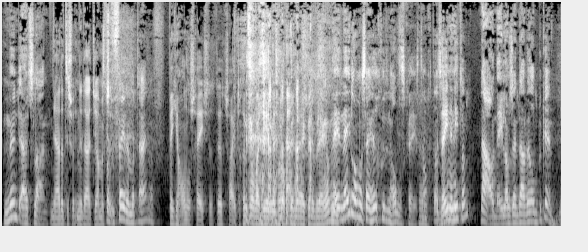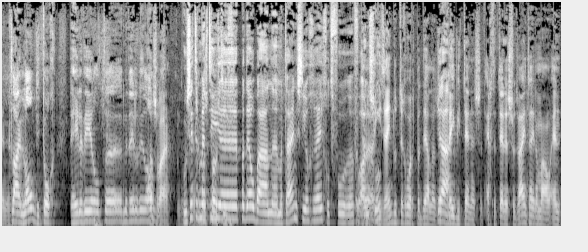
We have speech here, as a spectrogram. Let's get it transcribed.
munt uitslaan. ja, dat is wel inderdaad jammer. Is toch vervelend, Martijn? Of? Beetje handelsgeest, dat, dat zou je toch ook wel waardering voor op kunnen, kunnen brengen? Of Nee, niet? Nederlanders zijn heel goed in handelsgeest, toch? Dat Denen niet dan? Nou, Nederlanders zijn daar wel onbekend. Klein land die toch de hele wereld, eh, met de hele wereld Dat is waar. Hoe zit het met die eh, padelbaan, eh, Martijn? Is die al geregeld voor, eh, voor Arne Eh, Slot? iedereen doet tegenwoordig padellen, Ja. babytennis. Het echte tennis verdwijnt helemaal. En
